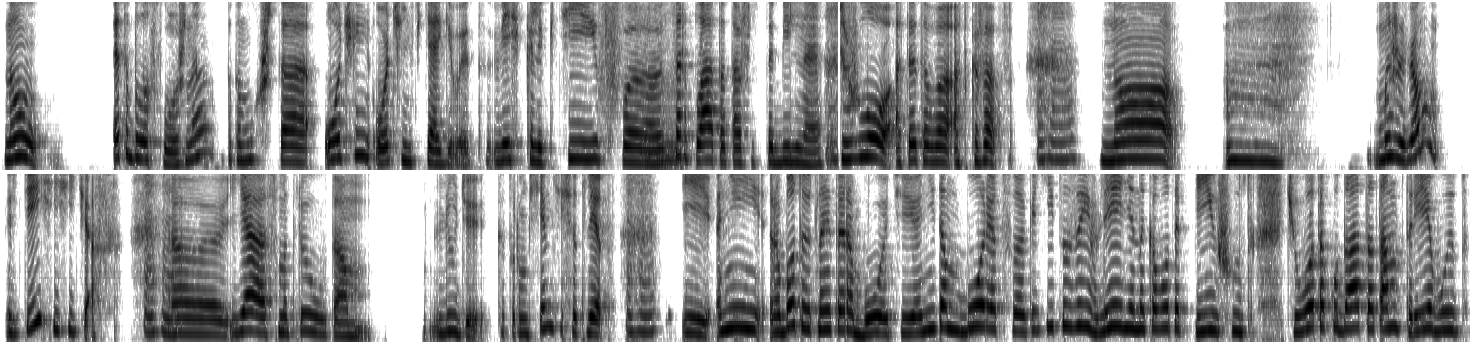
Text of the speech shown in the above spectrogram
Ну, это было сложно, потому что очень-очень втягивает. Весь коллектив, mm-hmm. зарплата та же стабильная. Тяжело от этого отказаться. Mm-hmm. Но мы живем здесь и сейчас. Mm-hmm. Я смотрю там люди, которым 70 лет, угу. и они работают на этой работе, они там борются, какие-то заявления на кого-то пишут, чего-то куда-то там требуют.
